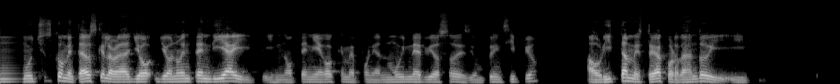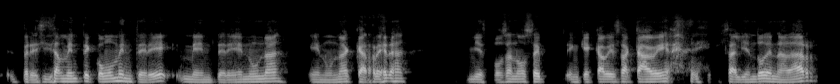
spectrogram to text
muchos comentarios que la verdad yo, yo no entendía y, no te niego que me ponían muy nervioso desde un principio. Ahorita me estoy acordando y, precisamente cómo me enteré, me enteré en una, en una carrera. Mi esposa no sé en qué cabeza cabe saliendo de nadar.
